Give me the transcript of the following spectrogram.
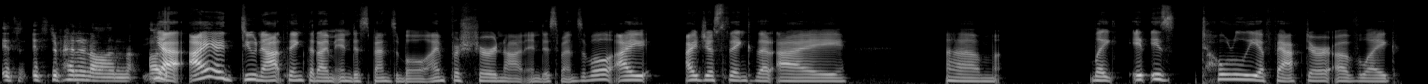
it's it's dependent on yeah i do not think that i'm indispensable i'm for sure not indispensable i i just think that i um like it is totally a factor of like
